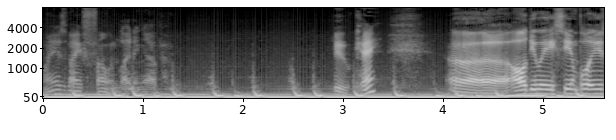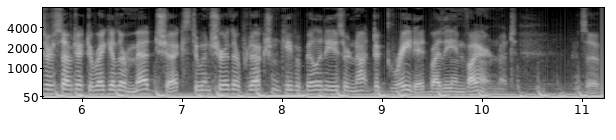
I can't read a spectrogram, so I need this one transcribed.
Why is my phone lighting up? Okay. Uh, all UAC employees are subject to regular med checks to ensure their production capabilities are not degraded by the environment. That's a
